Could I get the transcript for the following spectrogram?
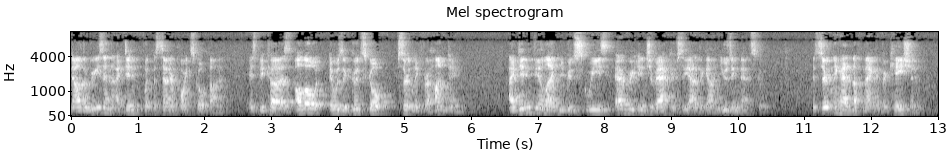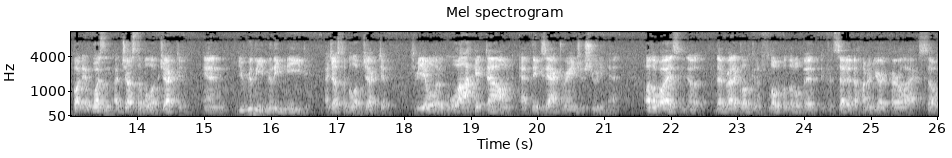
Now the reason I didn't put the Centerpoint scope on is because although it was a good scope certainly for hunting, I didn't feel like you could squeeze every inch of accuracy out of the gun using that scope. It certainly had enough magnification, but it wasn't adjustable objective, and you really, really need adjustable objective to be able to lock it down at the exact range you're shooting at. Otherwise, you know, that reticle is going to float a little bit if it's set at 100 yard parallax. So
